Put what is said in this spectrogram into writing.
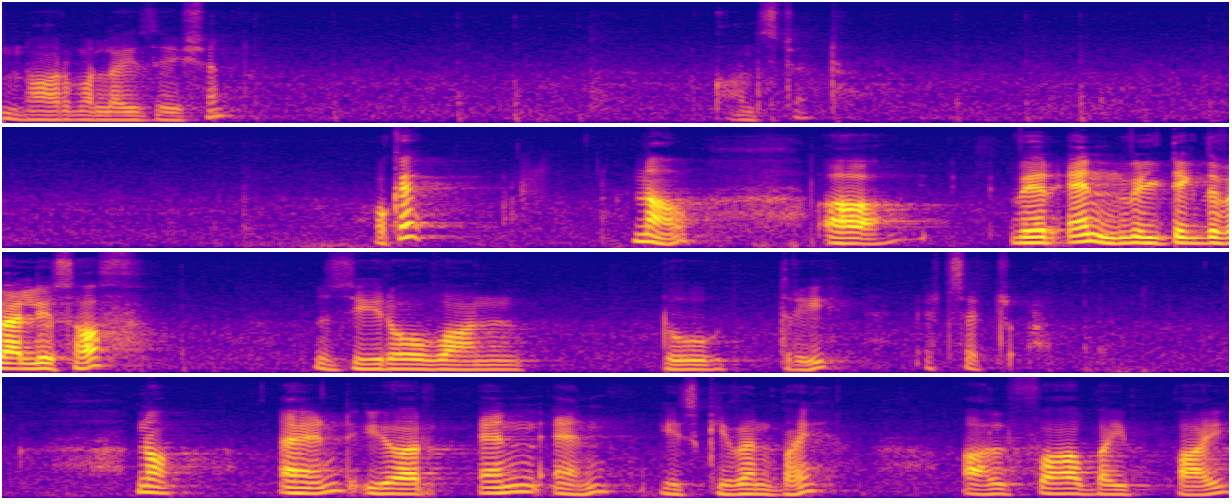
normalization constant. Okay. Now, uh, where n will take the values of 0, 1, 2, 3 etc. Now, and your n n is given by alpha by pi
